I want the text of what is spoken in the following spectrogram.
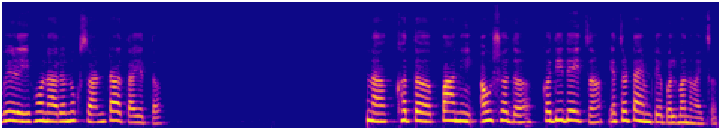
वेळी होणारं नुकसान टाळता येतं. खतं पाणी औषधं कधी द्यायचं याचं टाइम टेबल बनवायचं.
